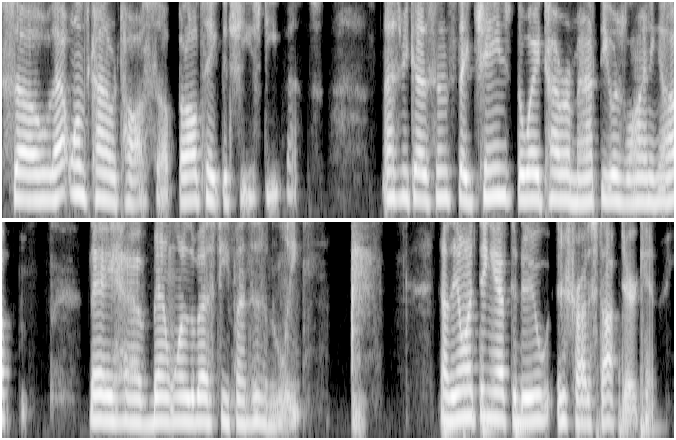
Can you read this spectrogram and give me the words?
So that one's kind of a toss up, but I'll take the Chiefs defense. That's because since they changed the way Tyrann Mathieu was lining up, they have been one of the best defenses in the league. now, the only thing you have to do is try to stop Derrick Henry.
